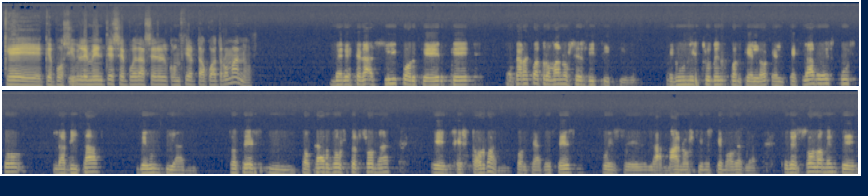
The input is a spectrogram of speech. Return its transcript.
que, que posiblemente se pueda hacer el concierto a cuatro manos. Merecerá, sí, porque es que tocar a cuatro manos es difícil en un instrumento, porque el teclado es justo la mitad de un piano. Entonces, mm, tocar dos personas eh, se estorban, porque a veces pues eh, las manos tienes que moverlas. Entonces solamente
